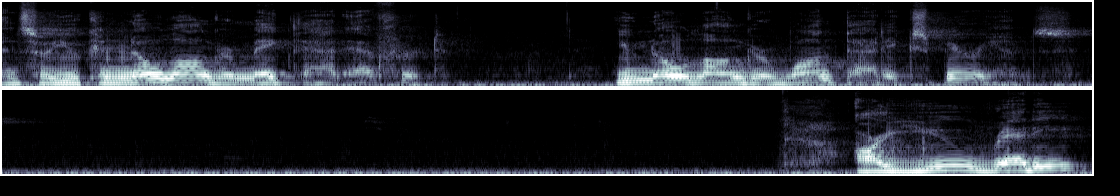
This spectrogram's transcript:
And so you can no longer make that effort. You no longer want that experience. Are you ready?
